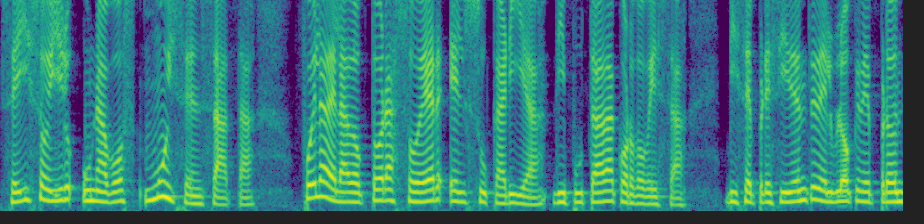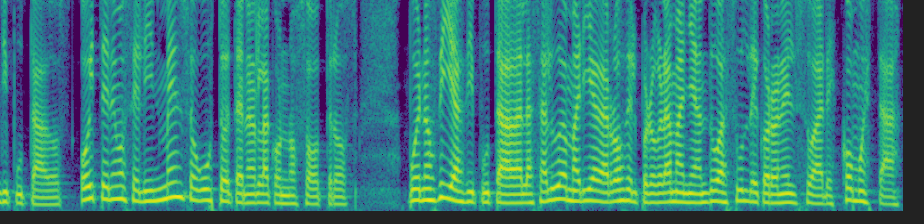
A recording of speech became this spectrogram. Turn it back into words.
se hizo oír una voz muy sensata. Fue la de la doctora Soer El Zucaría, diputada cordobesa, vicepresidente del bloque de PRO en Diputados. Hoy tenemos el inmenso gusto de tenerla con nosotros. Buenos días, diputada. La saluda María Garros del programa Ñandú Azul de Coronel Suárez. ¿Cómo está?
